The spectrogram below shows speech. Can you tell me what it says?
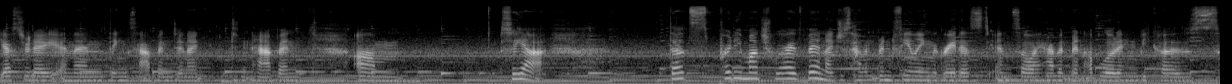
yesterday and then things happened and it didn't happen. Um, so yeah, that's pretty much where I've been. I just haven't been feeling the greatest and so I haven't been uploading because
